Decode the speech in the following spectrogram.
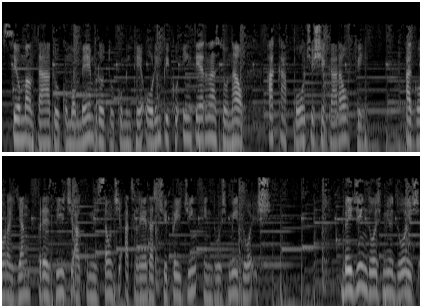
Seu mandato como membro do Comitê Olímpico Internacional acabou de chegar ao fim. Agora Yang preside a Comissão de Atletas de Beijing em 2002. Beijing 2002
